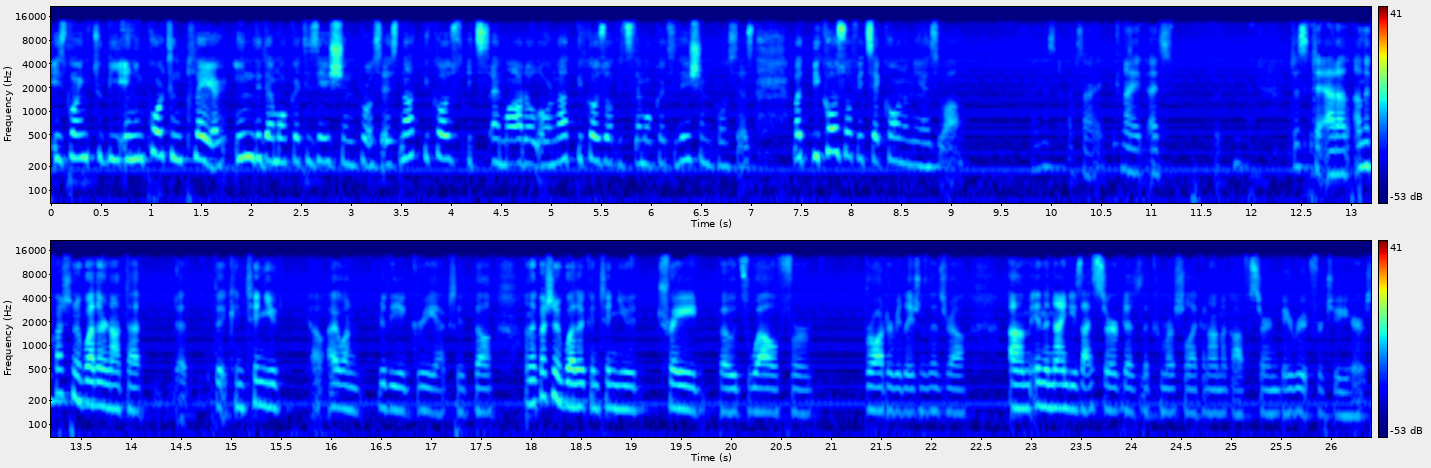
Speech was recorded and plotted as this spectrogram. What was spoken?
is going to be an important player in the democratization process, not because it's a model or not because of its democratization process, but because of its economy as well. I just, I'm sorry. Can I, I just, just to add on, on the question of whether or not that the continued I want to really agree, actually, with Bill. On the question of whether continued trade bodes well for broader relations with Israel, um, in the 90s, I served as the commercial economic officer in Beirut for two years.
